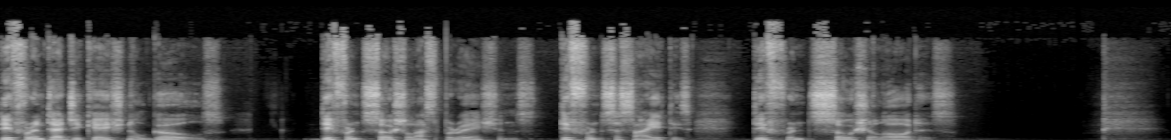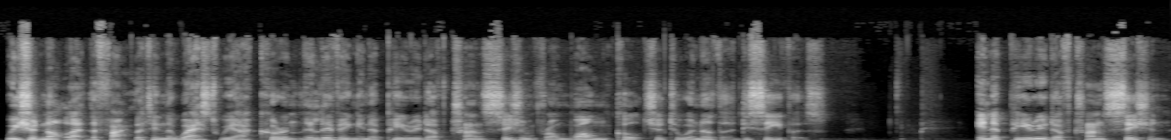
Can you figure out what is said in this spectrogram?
different educational goals, different social aspirations, different societies, different social orders. We should not let the fact that in the West we are currently living in a period of transition from one culture to another deceive us. In a period of transition,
